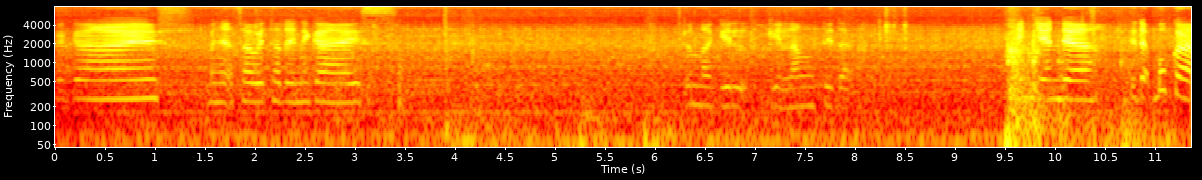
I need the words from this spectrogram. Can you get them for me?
Oke guys, banyak sawit hari ini guys. Karena gil gilang tidak engine dia tidak buka.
